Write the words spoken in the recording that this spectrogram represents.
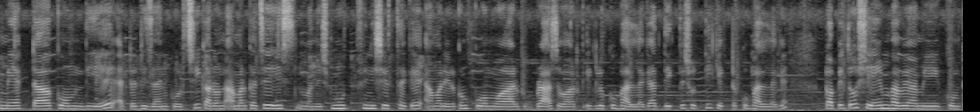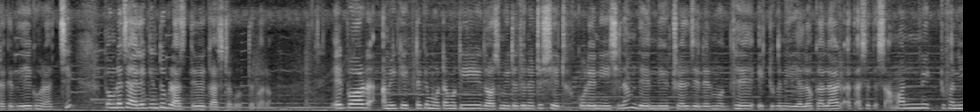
আমি একটা কোম দিয়ে একটা ডিজাইন করছি, কারণ আমার কাছে এই মানে স্মুথ ফিনিশের থেকে আমার এরকম কোম ওয়ার্ক ব্রাশ ওয়ার্ক এগুলো খুব ভালো লাগে আর দেখতে সত্যিই কেকটা খুব ভালো লাগে। টপেতেও সেমভাবে আমি কোমটাকে দিয়ে ঘোরাচ্ছি। তোমরা চাইলে কিন্তু ব্রাশ দিয়ে ওই কাজটা করতে পারো। এরপর আমি কেকটাকে মোটামুটি দশ মিনিটের জন্য একটু সেট করে নিয়েছিলাম দেন নিউট্রাল জেলের মধ্যে একটুখানি ইয়েলো কালার আর তার সাথে সামান্য একটুখানি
